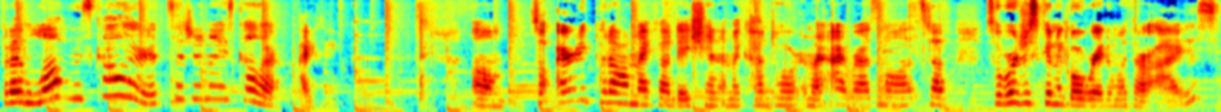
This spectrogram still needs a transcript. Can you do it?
But I love this color. It's such a nice color, I think. Um, so I already put on my foundation and my contour and my eyebrows and all that stuff. So we're just gonna go right in with our eyes.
